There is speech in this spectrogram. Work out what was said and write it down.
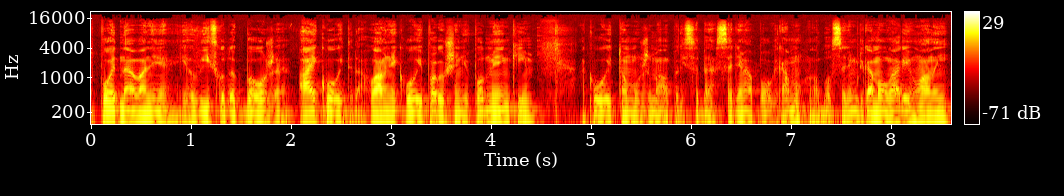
to pojednávanie, jeho výsledok bol, že aj kvôli, teda hlavne kvôli porušeniu podmienky, a kvôli tomu, že mal pri sebe 7,5 gramu alebo 7 gramov marihuany,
